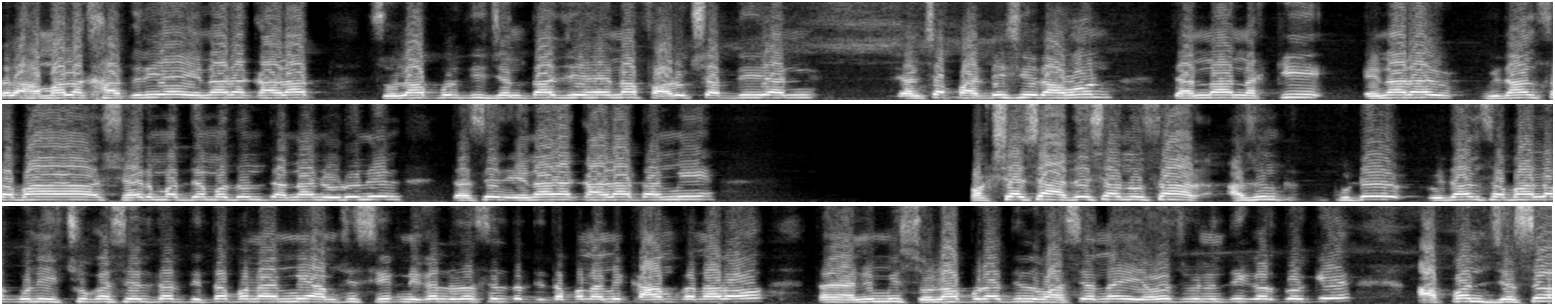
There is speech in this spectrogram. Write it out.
तर आम्हाला खात्री आहे येणाऱ्या काळात सोलापूरची जनता जी आहे ना फारुख शाब्दी यांनी यांच्या पाठीशी राहून त्यांना नक्की येणाऱ्या विधानसभा शहर मध्यमधून त्यांना निवडून येईल. तसेच येणाऱ्या काळात आम्ही पक्षाच्या आदेशानुसार अजून कुठे विधानसभाला कोणी इच्छुक असेल तर तिथं पण आम्ही आमची सीट निघालत असेल तर तिथं पण आम्ही काम करणार आहोत. तर आणि मी सोलापुरातील वासियांना एवढंच विनंती करतो की आपण जसं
